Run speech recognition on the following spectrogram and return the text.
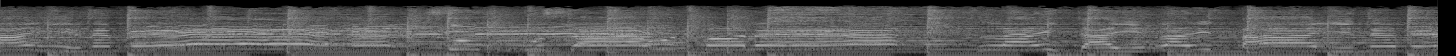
ายแน่แม่ซุ่มผู้สาวตอแหลไหลใจไหลตายแน่แม่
